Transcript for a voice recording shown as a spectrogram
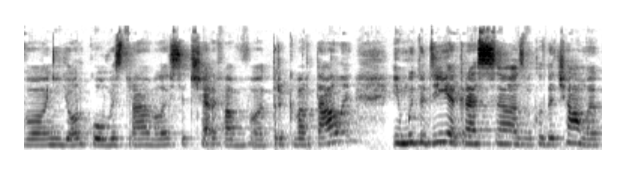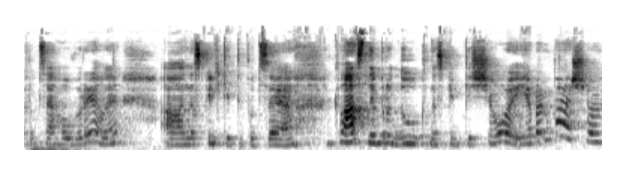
в Нью-Йорку вистраювалася черга в три квартали. І ми тоді якраз е, з викладачами про це говорили. Наскільки типу це класний продукт, наскільки що. І я пам'ятаю, що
